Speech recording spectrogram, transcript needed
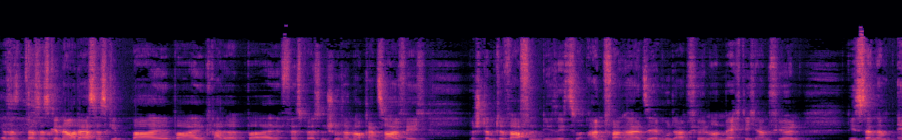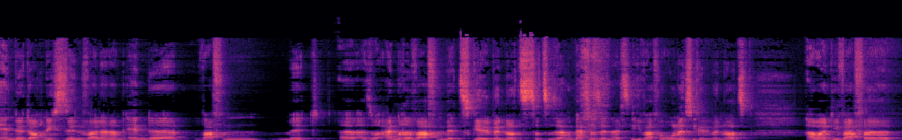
Das ist, das ist genau das. Es gibt bei, bei gerade bei First-Person-Shootern auch ganz häufig bestimmte Waffen, die sich zu Anfang halt sehr gut anfühlen und mächtig anfühlen, die es dann am Ende doch nicht sind, weil dann am Ende Waffen mit, äh, also andere Waffen mit Skill benutzt sozusagen besser sind als die Waffe ohne Skill benutzt. Aber die Waffe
